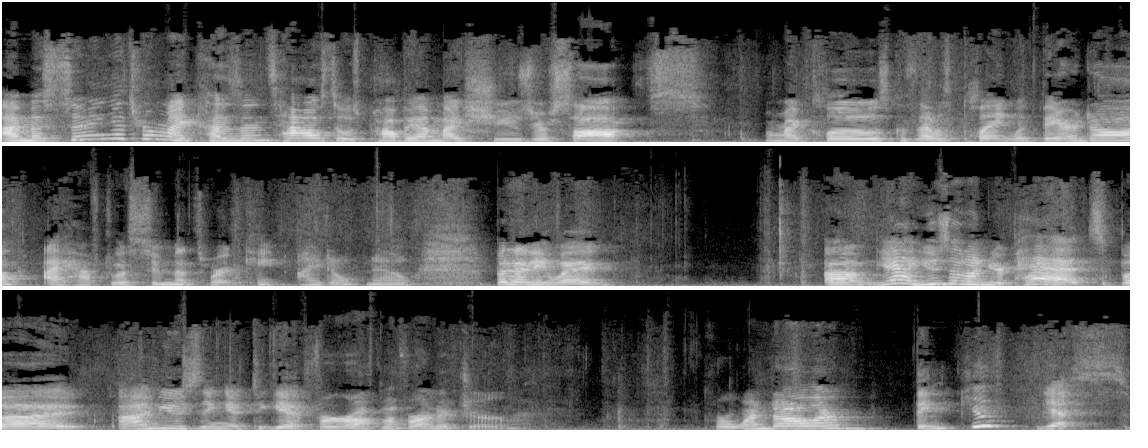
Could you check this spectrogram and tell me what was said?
I'm assuming it's from my cousin's house. It was probably on my shoes or socks or my clothes because i was playing with their dog. I have to assume that's where it came. I don't know. But anyway um, yeah use it on your pets but i'm using it to get fur off my furniture for $1. Thank you. Yes.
